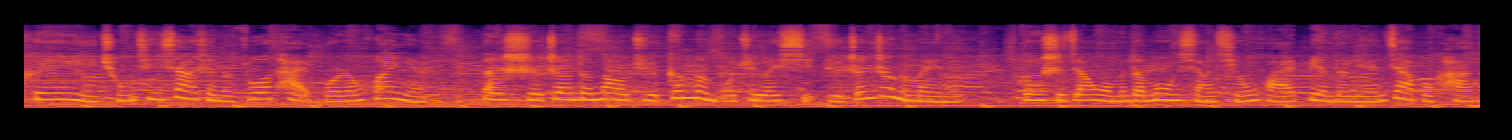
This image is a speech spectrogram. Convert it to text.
可以以穷尽下限的作态博人欢颜，但是这样的闹剧根本不具备喜剧真正的魅力。更是将我们的梦想情怀变得廉价不堪，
